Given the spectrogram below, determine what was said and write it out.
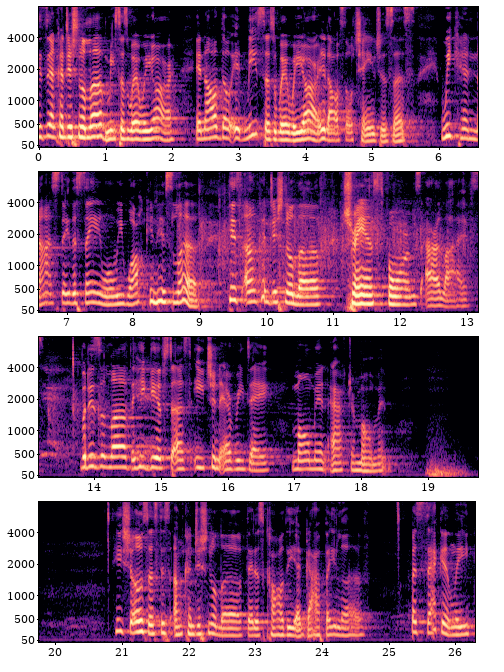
His unconditional love meets us where we are. And although it meets us where we are, it also changes us. We cannot stay the same when we walk in His love. His unconditional love transforms our lives. But it's a love that He gives to us each and every day, moment after moment. He shows us this unconditional love that is called the agape love. But secondly,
